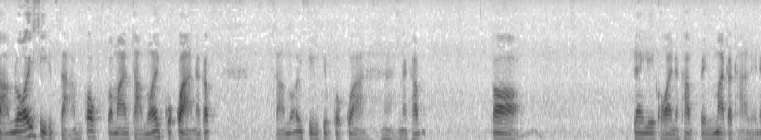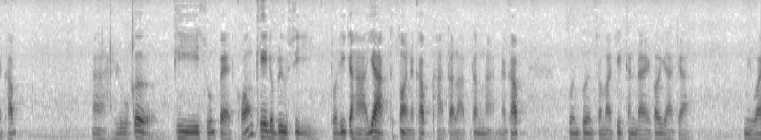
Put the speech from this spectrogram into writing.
สามร้อยสี่สิบสามก็ประมาณสามร้อยกว่าๆนะครับสามร้อยสี่สิบกว่าๆอ่านะครับ ก็แรงรีคอยล์นะครับ เป็นมาตรฐานเลยนะครับ ลูเกอร์ P08 ของ KWC ตัวนี้จะหายากสักหน่อยนะครับ ขาดตลาดตั้งนานนะครับ เพื่อนๆสมาชิกท่านใดก็อยากจะมีไว้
